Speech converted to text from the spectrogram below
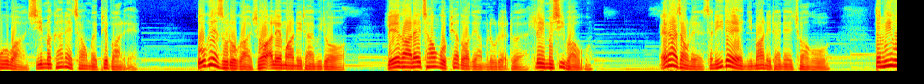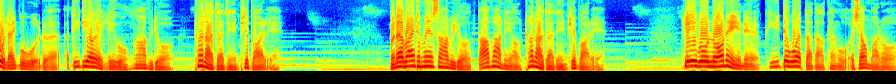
မိုးပါရေမခမ်းတဲ့ချောင်းပဲဖြစ်ပါတယ်ဦးခင်စိုးတို့ကရောအလဲမှာနေထိုင်ပြီးတော့ လေကလည်းချောင်းကိုဖြတ်သွားတယ်မလို့တဲ့အတွက်လှေမရှိပါဘူးအဲဒါကြောင့်လဲဇနီးတဲ့ရဲ့ညီမနေထိုင်တဲ့ချောင်းကိုတမီးကိုလိုက်ပို့ဖို့အတွက်အတီးတယောက်ရဲ့လေကိုငှားပြီးတော့ထွက်လာကြခြင်းဖြစ်ပါတယ်မနက်ပိုင်းထမင်းစားပြီးတော့တားဖနေအောင်ထွက်လာကြခြင်းဖြစ်ပါတယ်လှေကိုလောနေရင်လည်းခီးတဝက်တာတာခန့်ကိုအရောက်မှာတော့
